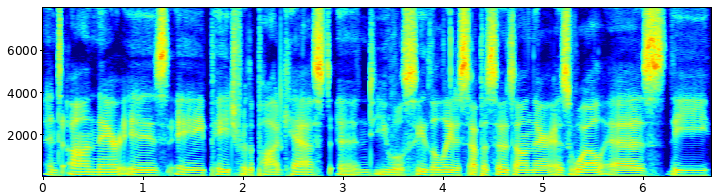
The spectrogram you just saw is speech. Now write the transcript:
and on there is a page for the podcast, and you will see the latest episodes on there as well as the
